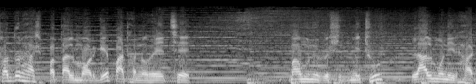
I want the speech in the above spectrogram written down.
সদর হাসপাতাল মর্গে পাঠানো হয়েছে। মামুনুর রশিদ মিঠু, লালমনিরহাট।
